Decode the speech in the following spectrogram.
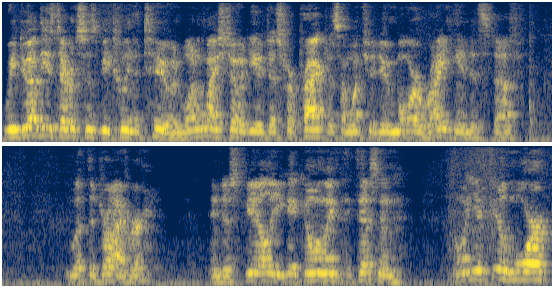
we do have these differences between the two, and one of them I showed you just for practice, I want you to do more right-handed stuff with the driver, and just feel you get going like this, and I want you to feel more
